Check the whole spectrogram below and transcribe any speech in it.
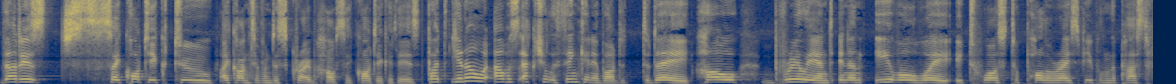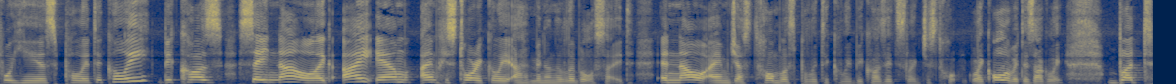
that is psychotic to, I can't even describe how psychotic it is. But you know, I was actually thinking about it today, how brilliant in an evil way it was to polarize people in the past four years politically. Because say now, like I am, I'm historically, I have been on the liberal side. And now I'm just homeless politically because it's like just, like all of it is ugly. But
